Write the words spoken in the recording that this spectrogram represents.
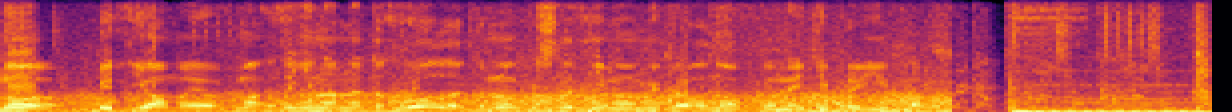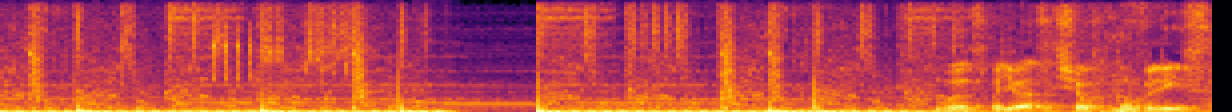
Ну, підйоми в магазині нам не дозволили, тому ми пішли знімемо мікроволновку, на якій приїхали. Будемо сподіватися, що воно влізе.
